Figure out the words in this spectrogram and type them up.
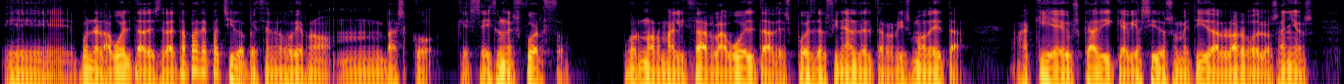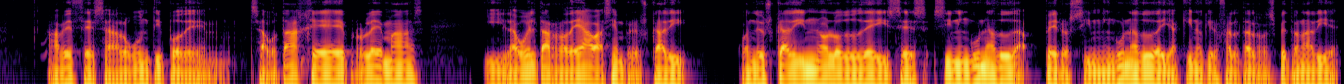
eh, bueno, la vuelta desde la etapa de Pachi López en el gobierno mm, vasco, que se hizo un esfuerzo por normalizar la vuelta después del final del terrorismo de ETA aquí a Euskadi, que había sido sometida a lo largo de los años a veces a algún tipo de sabotaje, problemas, y la vuelta rodeaba siempre Euskadi. Cuando Euskadi, no lo dudéis, es sin ninguna duda, pero sin ninguna duda, y aquí no quiero faltar el respeto a nadie,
